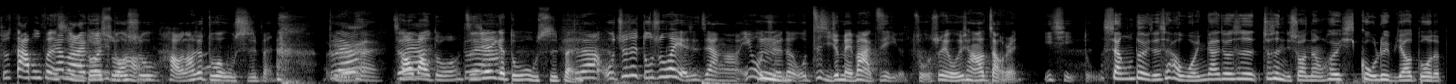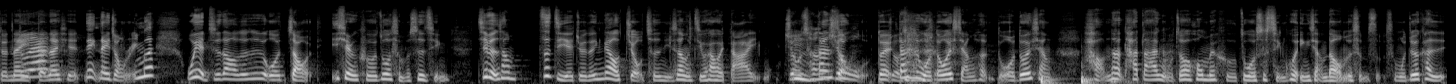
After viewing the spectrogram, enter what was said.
就是大部分事情我都会说好，好，然后就读了五十本。对啊，超爆多，直接一个读五十本。对啊，我就是读书会也是这样啊，因为我觉得我自己就没办法自己做，所以我就想要找人一起读。相对之下，我应该就是就是你说的那种会顾虑比较多的的那的那些那那种人，因为我也知道，就是我找一些人合作什么事情，基本上自己也觉得应该有九成以上的机会会答应我。九成九，但是我对，但是我都会想很多，我都会想，好，那他答应我之后，后面合作的事情会影响到我们什么什么什么，我就开始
